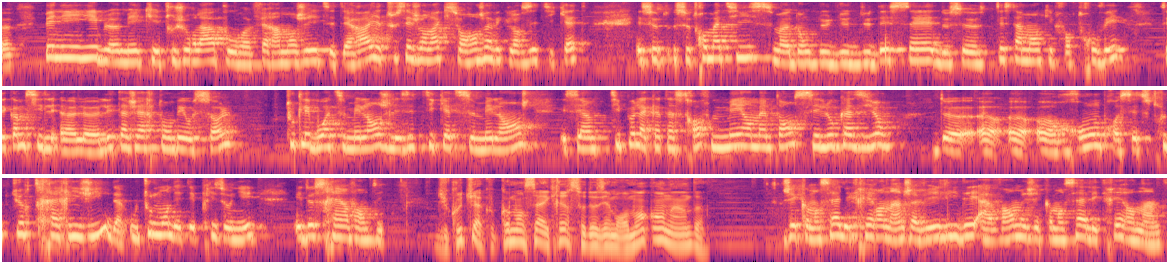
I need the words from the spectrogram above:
pénible, mais qui est toujours là pour faire à manger, etc. Il y a tous ces gens-là qui sont rangés avec leurs étiquettes. Et ce, traumatisme donc du, du, décès, de ce testament qu'il faut retrouver, c'est comme si l'étagère tombait au sol. Toutes les boîtes se mélangent, les étiquettes se mélangent, et c'est un petit peu la catastrophe, mais en même temps, c'est l'occasion de euh, euh, euh, rompre cette structure très rigide où tout le monde était prisonnier et de se réinventer. Du coup, tu as commencé à écrire ce deuxième roman en Inde. J'ai commencé à l'écrire en Inde. J'avais eu l'idée avant, mais j'ai commencé à l'écrire en Inde.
